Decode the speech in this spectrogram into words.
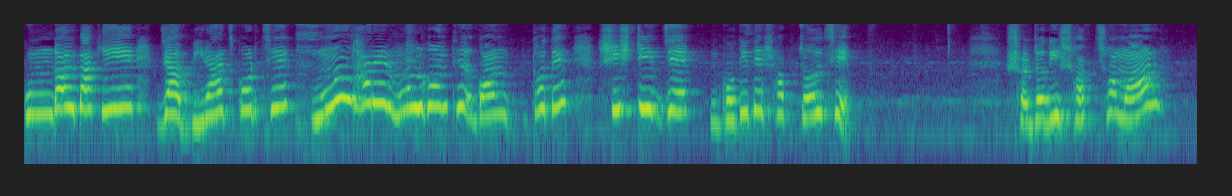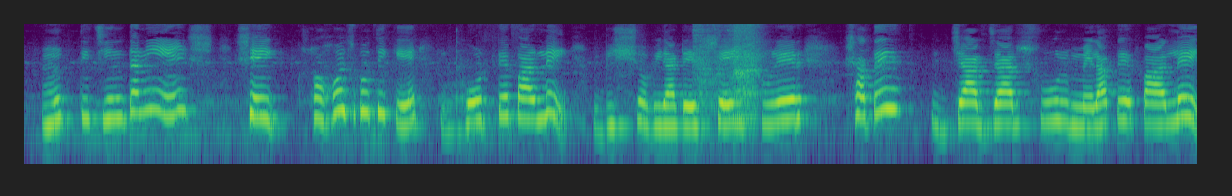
কুণ্ডল পাকিয়ে যা বিরাজ করছে মূলধারের মূল গ্রন্থে গ্রন্থতে সৃষ্টির যে গতিতে সব চলছে, যদি স্বচ্ছ মন, মুক্তি চিন্তা নিয়ে সেই সহজ গতিকে ধরতে পারলেই বিশ্ব বিরাটের সেই সুরের সাথে যার যার সুর মেলাতে পারলেই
